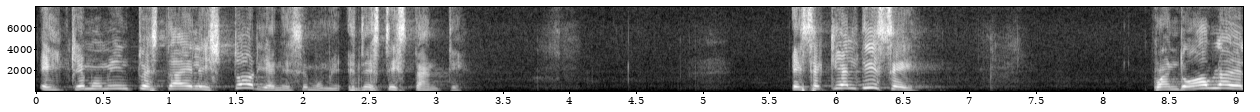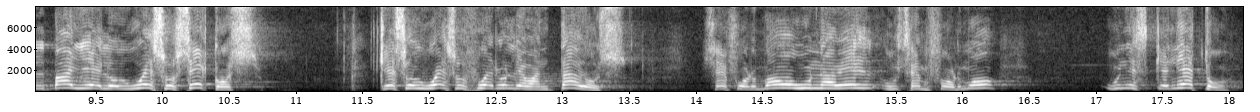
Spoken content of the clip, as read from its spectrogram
en qué momento está en la historia en, ese momento, en este instante. Ezequiel dice, cuando habla del valle de los huesos secos, que esos huesos fueron levantados, se formó una vez, se formó un esqueleto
